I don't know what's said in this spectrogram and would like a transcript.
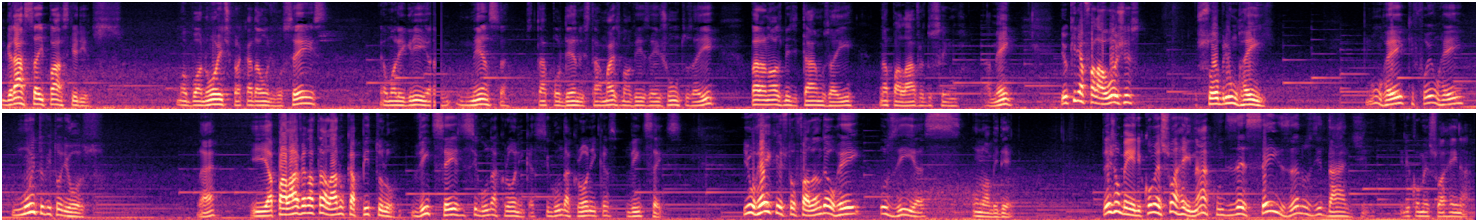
Graça e paz, queridos. Uma boa noite para cada um de vocês. É uma alegria imensa estar podendo estar mais uma vez aí juntos aí para nós meditarmos aí na palavra do Senhor. Amém? Eu queria falar hoje sobre um rei. Um rei que foi um rei muito vitorioso, né? E a palavra ela está lá no capítulo 26 de 2 Crônicas, 2 Crônicas 26. E o rei que eu estou falando é o rei Uzias, o nome dele. Vejam bem, ele começou a reinar com 16 anos de idade. Ele começou a reinar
